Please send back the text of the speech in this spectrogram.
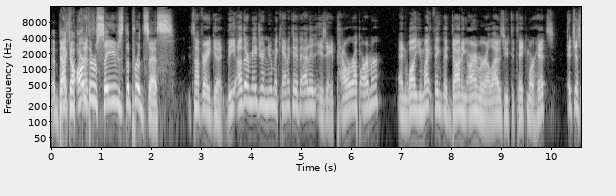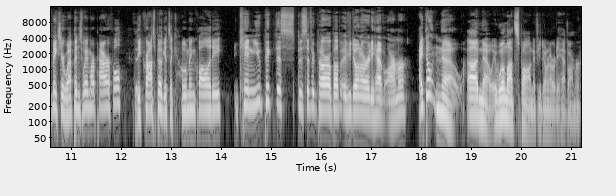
uh, back That's- to Arthur saves the princess. It's not very good. The other major new mechanic they've added is a power up armor. And while you might think that donning armor allows you to take more hits, it just makes your weapons way more powerful. The crossbow gets a homing quality. can you pick this specific power up up if you don't already have armor? I don't know. Uh, no, it will not spawn if you don't already have armor.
